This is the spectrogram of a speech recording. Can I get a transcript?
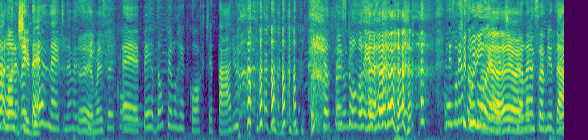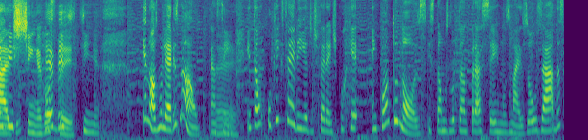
agora na internet, né? Mas, É, mas é como... é, perdão pelo recorte etário. eu tenho Mas como, licença, uma licença figurinha. poética, é, uma né, licença- pra minha idade. Revistinha, gostei. revistinha. E nós mulheres não, assim. É. Então, o que, que seria de diferente? Porque enquanto nós estamos lutando para sermos mais ousadas,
